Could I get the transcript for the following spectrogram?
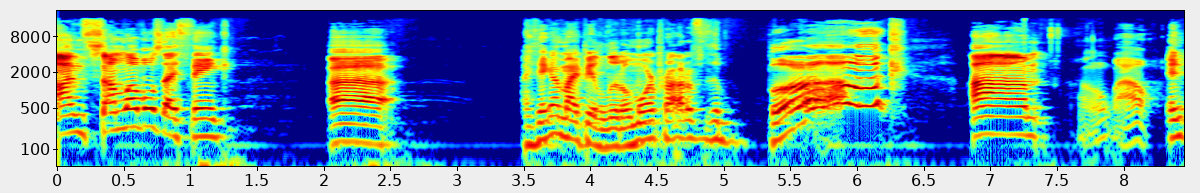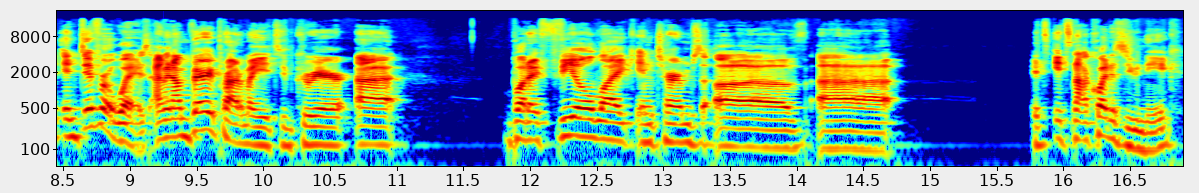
on some levels, I think, uh, I think I might be a little more proud of the book. Um, Oh wow. in, in different ways. I mean, I'm very proud of my YouTube career, uh, but I feel like in terms of uh, it's it's not quite as unique,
